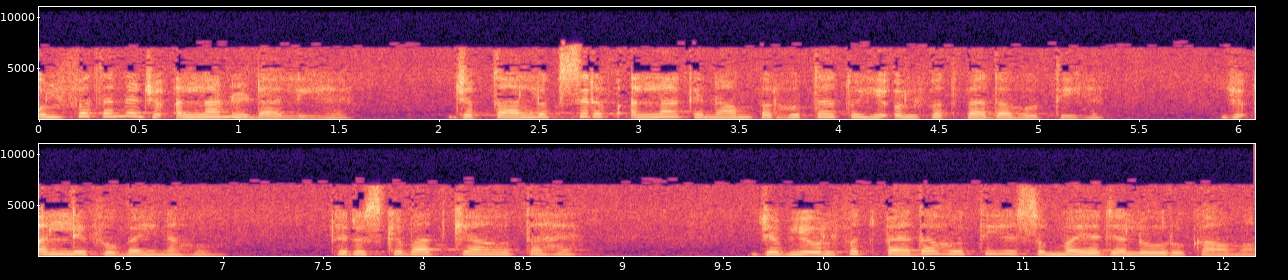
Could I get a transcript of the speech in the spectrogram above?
الفت ہے نا جو اللہ نے ڈالی ہے۔ جب تعلق صرف اللہ کے نام پر ہوتا ہے تو یہ الفت پیدا ہوتی ہے۔ جو الف بئی نہ ہو پھر اس کے بعد کیا ہوتا ہے؟ جب یہ الفت پیدا ہوتی ہے سما یا جلو رکاما۔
